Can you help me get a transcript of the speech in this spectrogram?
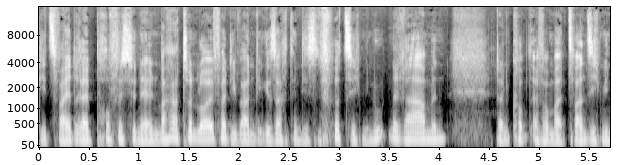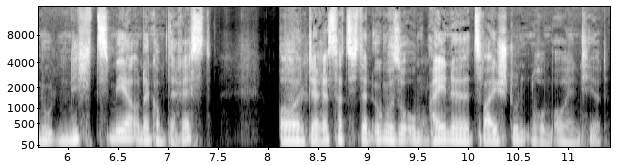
die zwei, drei professionellen Marathonläufer, die waren wie gesagt in diesen 40 Minuten Rahmen. Dann kommt einfach mal 20 Minuten nichts mehr und dann kommt der Rest. Und der Rest hat sich dann irgendwo so um eine, zwei Stunden rum orientiert.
